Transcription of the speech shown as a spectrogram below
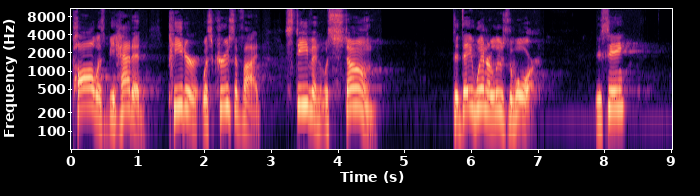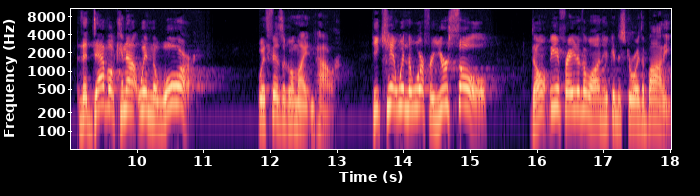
Paul was beheaded. Peter was crucified. Stephen was stoned. Did they win or lose the war? You see, the devil cannot win the war with physical might and power. He can't win the war for your soul. Don't be afraid of the one who can destroy the body.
